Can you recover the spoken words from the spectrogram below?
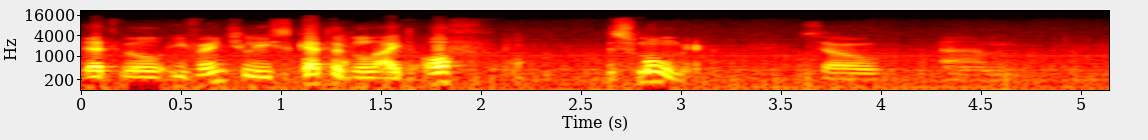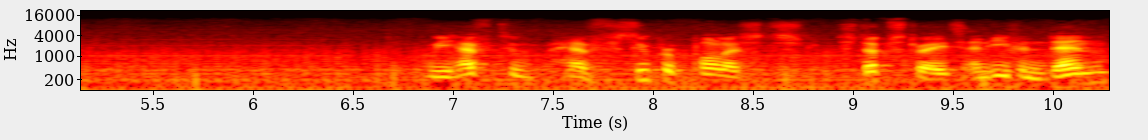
that will eventually scatter the light off the small mirror. So um, we have to have super polished substrates, and even then,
